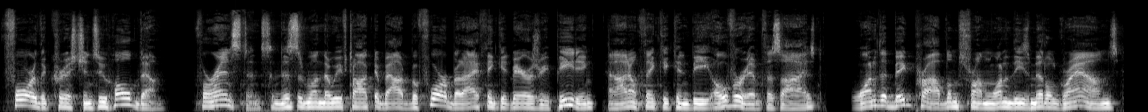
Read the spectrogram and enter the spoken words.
for the Christians who hold them. For instance, and this is one that we've talked about before, but I think it bears repeating, and I don't think it can be overemphasized. One of the big problems from one of these middle grounds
